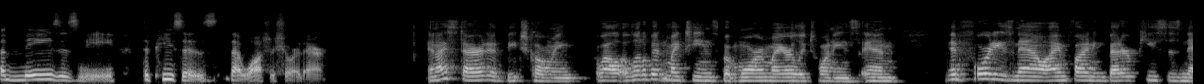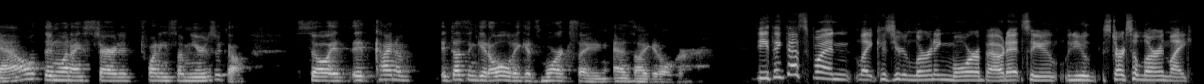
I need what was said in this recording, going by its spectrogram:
amazes me the pieces that wash ashore there. And I started beachcombing, well, a little bit in my teens, but more in my early 20s. And mid 40s now, I'm finding better pieces now than when I started 20 some years ago. So it, it kind of, it doesn't get old, it gets more exciting as I get older. Do you think that's when, like, because you're learning more about it, so you you start to learn like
